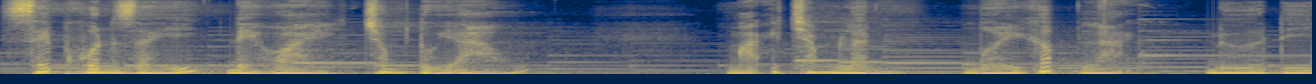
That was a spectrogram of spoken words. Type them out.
Xếp khuôn giấy để hoài trong túi áo, mãi trăm lần mới gấp lại đưa đi.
